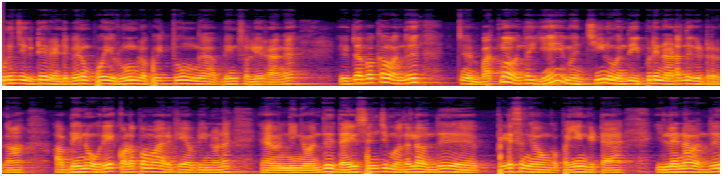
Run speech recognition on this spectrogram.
புரிஞ்சுக்கிட்டு ரெண்டு பேரும் போய் ரூமில் போய் தூங்குங்க அப்படின்னு சொல்லிடுறாங்க. இந்த பக்கம் வந்து பத்மா வந்து ஏன் இவன் சீனு வந்து இப்படி நடந்துக்கிட்டு இருக்கான்? அப்படின்னு ஒரே குழப்பமா இருக்கே அப்படின்னோடனே நீங்கள் வந்து தயவு செஞ்சு முதல்ல வந்து பேசுங்க உங்கள் பையன்கிட்ட. இல்லைன்னா வந்து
